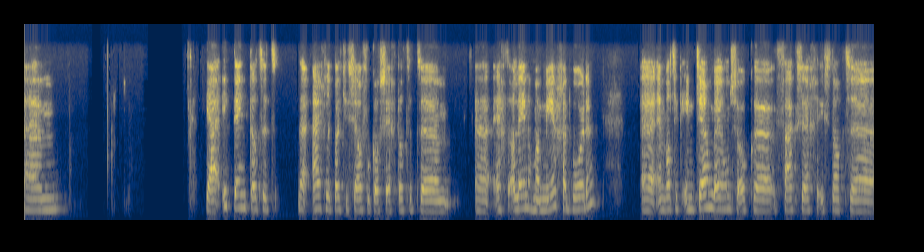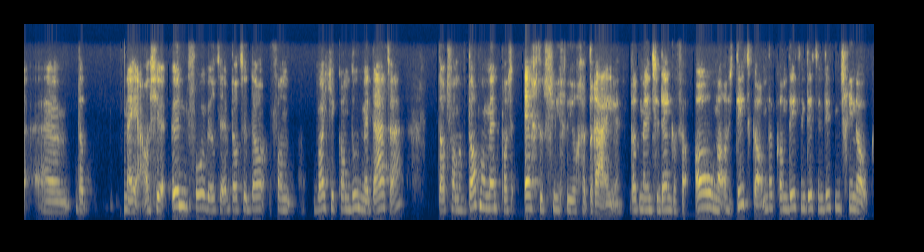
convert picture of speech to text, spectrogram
Um, ja, ik denk dat het nou, eigenlijk wat je zelf ook al zegt, dat het uh, uh, echt alleen nog maar meer gaat worden. Uh, en wat ik intern bij ons ook eh, vaak zeg, is dat, ehm, dat nou ja, als je een voorbeeld hebt dat dan van wat je kan doen met data, dat vanaf dat moment pas echt het vliegwiel gaat draaien. Dat mensen denken van, oh, maar als dit kan, dan kan dit en dit en dit misschien ook.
